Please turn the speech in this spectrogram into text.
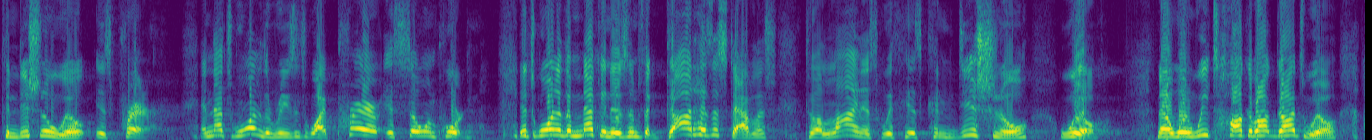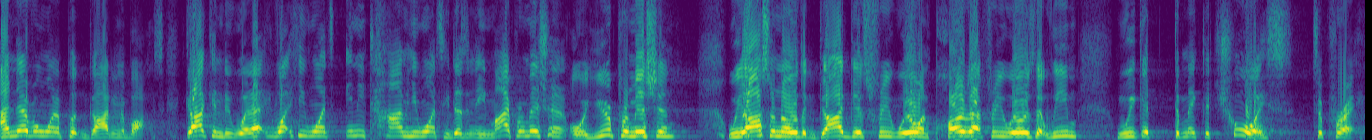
conditional will is prayer. And that's one of the reasons why prayer is so important. It's one of the mechanisms that God has established to align us with His conditional will. Now, when we talk about God's will, I never want to put God in a box. God can do what, what He wants anytime He wants. He doesn't need my permission or your permission. We also know that God gives free will, and part of that free will is that we, we get to make the choice to pray.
